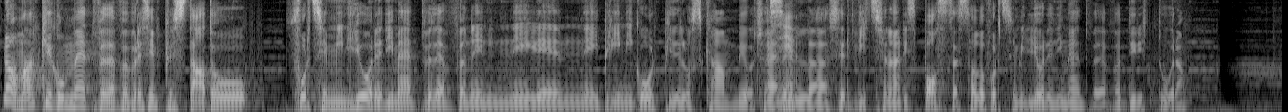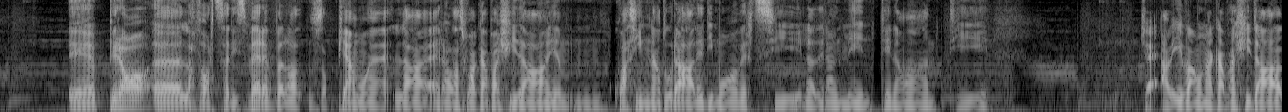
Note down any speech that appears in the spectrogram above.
No, ma anche con Medvedev, per esempio, è stato forse migliore di Medvedev nei, nei- nei primi colpi dello scambio. Cioè, Sì. nel servizio e nella risposta è stato forse migliore di Medvedev addirittura. Eh, però eh, la forza di Zverev, la- lo sappiamo, la- era la sua capacità mm, quasi innaturale di muoversi lateralmente in avanti. Cioè, aveva una capacità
